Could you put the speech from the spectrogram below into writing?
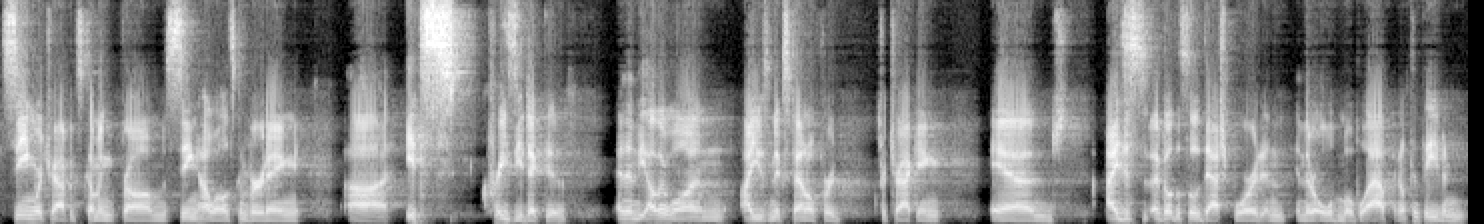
seeing where traffic's coming from, seeing how well it's converting. Uh, it's crazy addictive. And then the other one, I use Mixpanel for for tracking, and I just I built this little dashboard in in their old mobile app. I don't think they even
